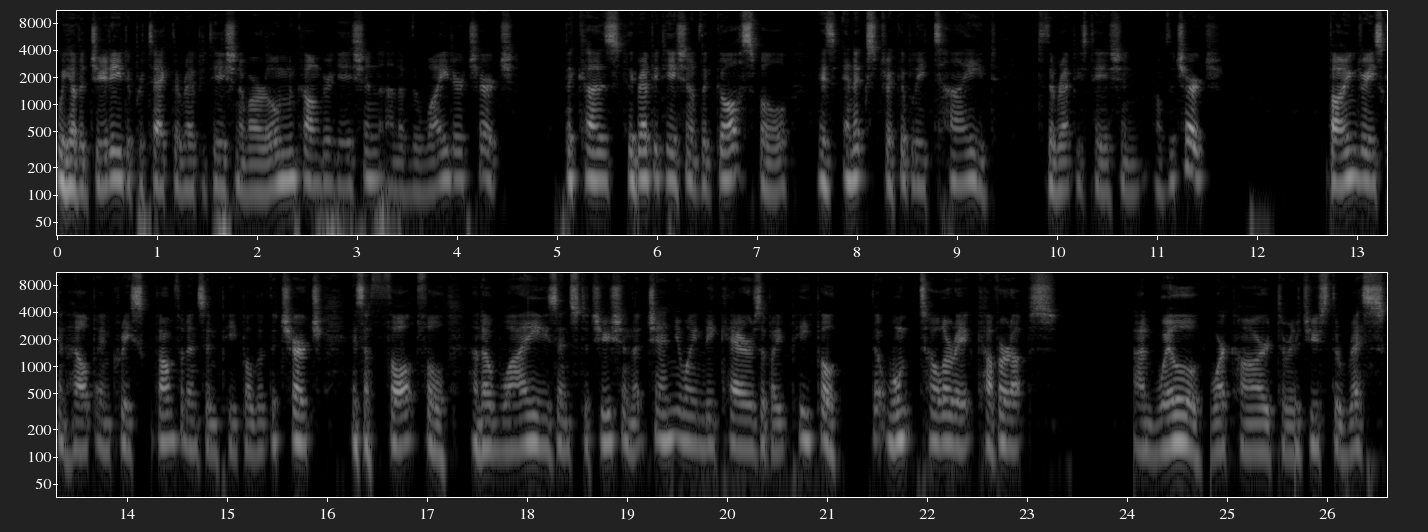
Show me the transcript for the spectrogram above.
We have a duty to protect the reputation of our own congregation and of the wider church because the reputation of the gospel is inextricably tied to the reputation of the church. Boundaries can help increase confidence in people that the church is a thoughtful and a wise institution that genuinely cares about people, that won't tolerate cover ups and will work hard to reduce the risk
